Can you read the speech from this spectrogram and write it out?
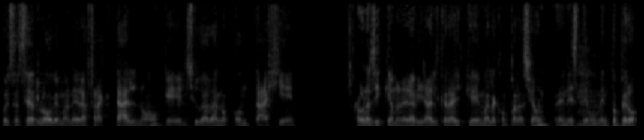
pues hacerlo de manera fractal, ¿no? Que el ciudadano contagie. Ahora sí que a manera viral, caray, qué mala comparación en este momento, pero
